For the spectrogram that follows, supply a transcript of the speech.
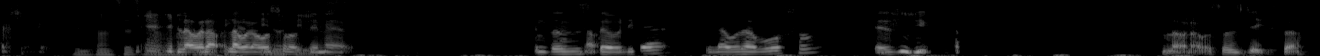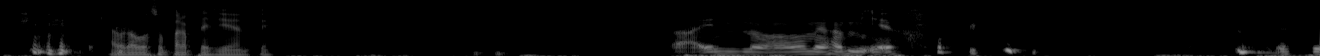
Entonces, Y las Laura, Laura Bozo lo tiene. Entonces, No. teoría, Laura Bozo es chica. Laura Bozo es Jigsaw. Laura Bozo para presidente. Ay, no, me da miedo. Este,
